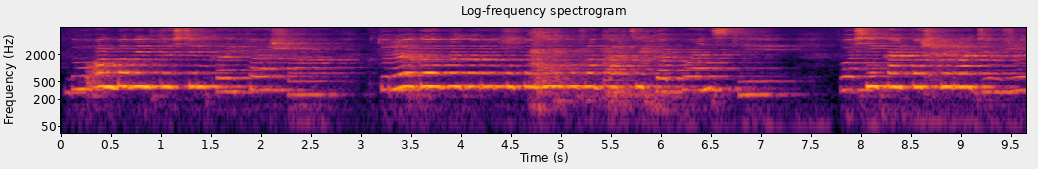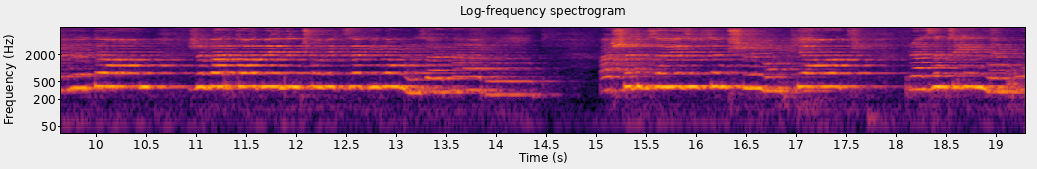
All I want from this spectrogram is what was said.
Był on bowiem teściem Kajfasza, którego owego roku pełnił urząd arcykapłański. Właśnie Kajfasz poradził Żydom, że warto, aby jeden człowiek zaginął za naród. A szedł za Jezusem Szymon Piotr razem z innym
